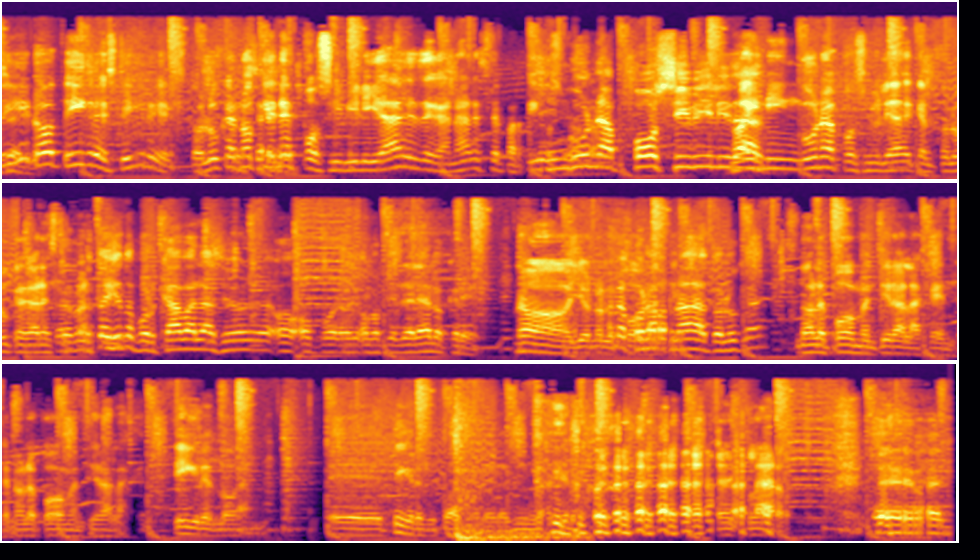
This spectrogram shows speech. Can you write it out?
sí, no, Tigres, Tigres. Toluca no tiene posibilidades de ganar este partido. Ninguna posibilidad. No hay ninguna posibilidad de que el Toluca gane este ¿Pero partido. ¿Pero está diciendo por cábala, señor, o, o, porque en realidad lo cree? No, yo no, le puedo. ¿No ha mejorado nada, Toluca? No le puedo mentir a la gente, no le puedo mentir a la gente. Tigres lo gana. Eh, tigres de todas maneras. claro. Eh, bueno,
